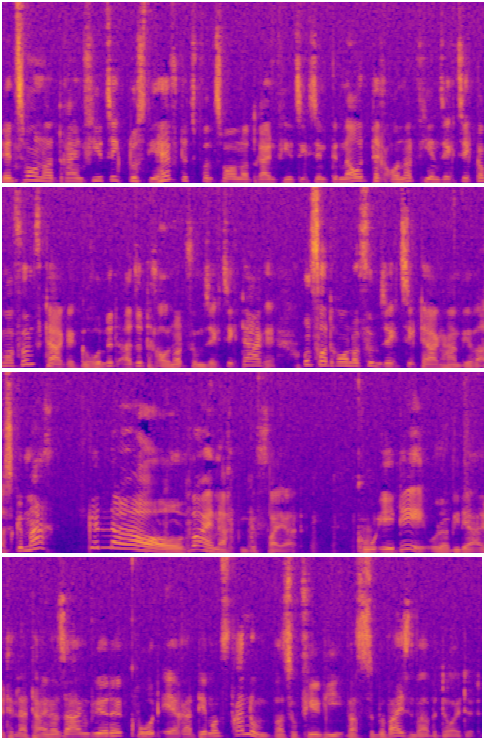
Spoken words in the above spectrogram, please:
Denn 243 plus die Hälfte von 243 sind genau 364,5 Tage, gerundet also 365 Tage. Und vor 365 Tagen haben wir was gemacht? Genau, Weihnachten gefeiert. QED oder wie der alte Lateiner sagen würde, Quod erat demonstrandum, was so viel wie was zu beweisen war bedeutet.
